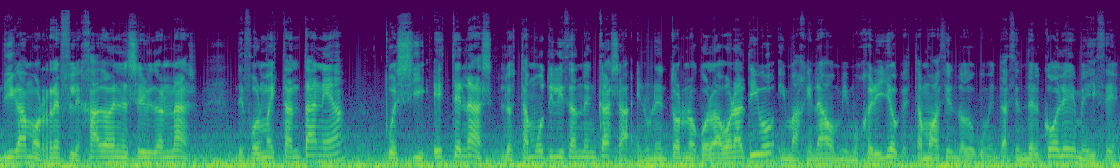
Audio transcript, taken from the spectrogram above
digamos, reflejados en el servidor NAS de forma instantánea, pues si este NAS lo estamos utilizando en casa en un entorno colaborativo, imaginaos mi mujer y yo que estamos haciendo documentación del cole y me dice,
